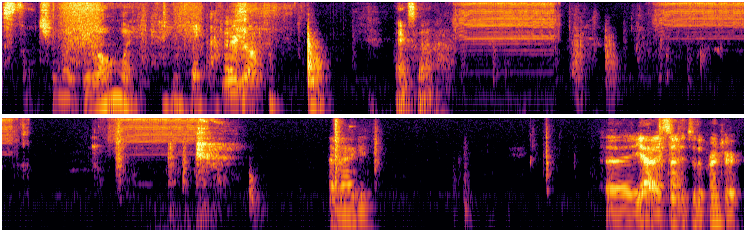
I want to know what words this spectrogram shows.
Just thought chewing might be lonely. There you go. Thanks, Hi, Maggie. Uh, yeah, I sent it to the printer.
